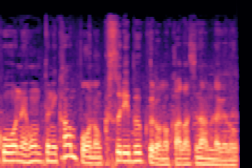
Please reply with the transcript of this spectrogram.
こうね本当に漢方の薬袋の形なんだけど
